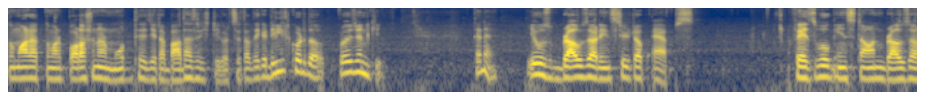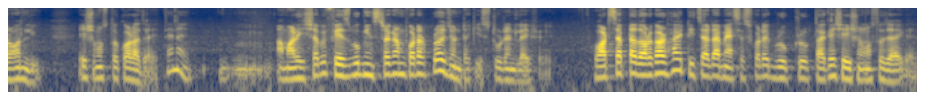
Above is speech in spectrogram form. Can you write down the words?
তোমার আর তোমার পড়াশোনার মধ্যে যেটা বাধা সৃষ্টি করছে, তাদেরকে ডিলিট করে দাও, প্রয়োজন কি? তাই না? Use browser instead of apps Facebook Insta on browser only এই সমস্ত করা যায়, তাই না? আমার হিসাবে ফেসবুক ইনস্টাগ্রাম করার প্রয়োজনটা কি স্টুডেন্ট লাইফে হোয়াটসঅ্যাপটা দরকার হয় টিচাররা মেসেজ করে গ্রুপ ট্রুপ থাকে সেই সমস্ত জায়গায়।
